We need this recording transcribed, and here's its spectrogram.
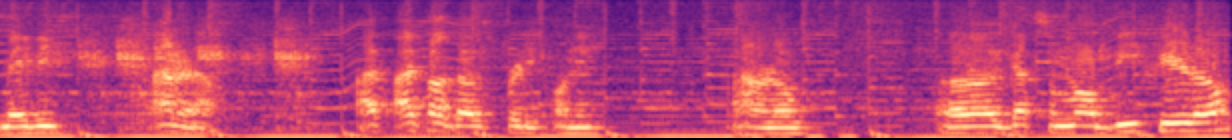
Maybe? I don't know. I, I thought that was pretty funny. I don't know. Uh, got some raw beef here, though.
